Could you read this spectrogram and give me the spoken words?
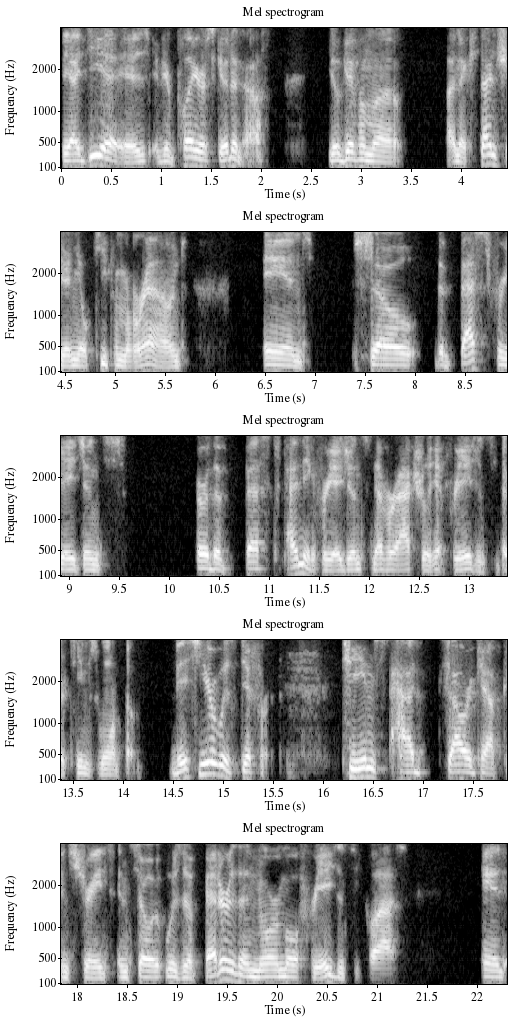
The idea is if your player is good enough, you'll give them a an extension, you'll keep them around, and so the best free agents or the best pending free agents never actually hit free agency. Their teams want them. This year was different. Teams had salary cap constraints, and so it was a better than normal free agency class and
